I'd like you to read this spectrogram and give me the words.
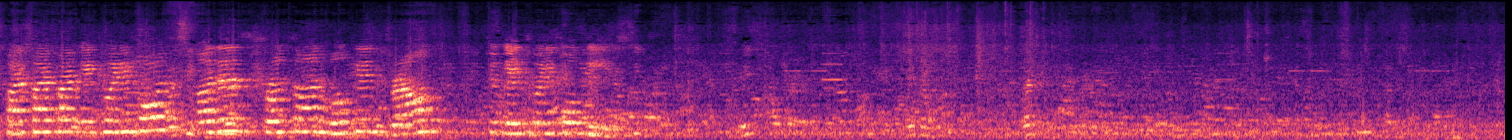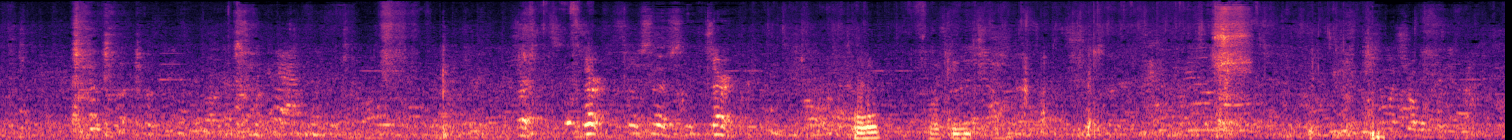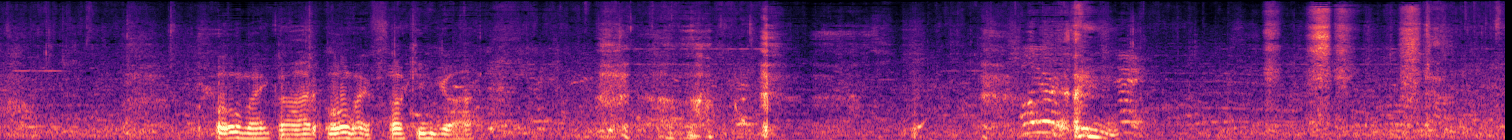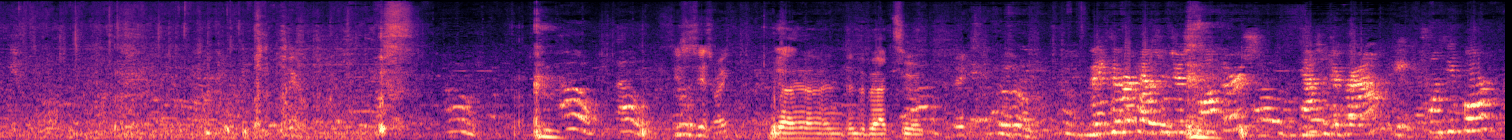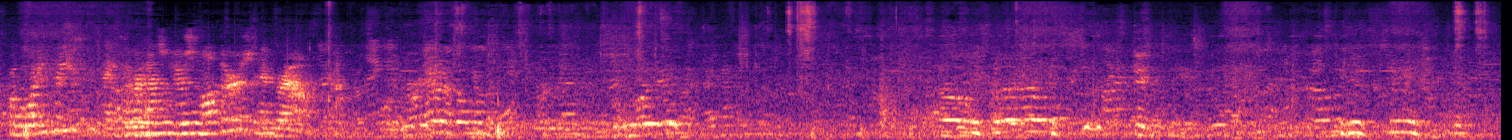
555, gate 24, others, Proton, Wilkins, Brown, to gate 24, please. Sir, sir, sir. Oh, fucking. Oh my god, oh my fucking god. All yours. Hey. This is his, right? Yeah, yeah, and in the back too. Vancouver passengers Smulders, passenger Brown, gate 24, for boarding please. Smulders and Brown. Okay.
